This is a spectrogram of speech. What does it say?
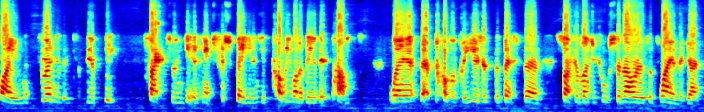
playing. Adrenaline can be a big factor in getting extra speed, and you probably want to be a bit pumped. Where that probably isn't the best uh, psychological scenario for playing the game.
